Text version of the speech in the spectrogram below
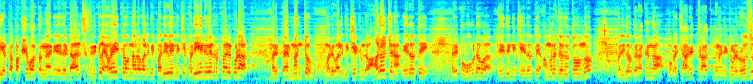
ఈ యొక్క పక్షపాతం కానీ లేదా డయాలసిస్ కానీ ఇట్లా ఎవరైతే ఉన్నారో వాళ్ళకి పదివేల నుంచి పదిహేను వేల రూపాయలు కూడా మరి పెర్ మంత్ మరి వాళ్ళకి ఇచ్చేటువంటి ఆలోచన ఏదైతే రేపు ఒకటవ తేదీ నుంచి ఏదైతే అమలు జరుగుతుందో మరి ఇది ఒక రకంగా ఒక చారిత్రాత్మకమైనటువంటి రోజు.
